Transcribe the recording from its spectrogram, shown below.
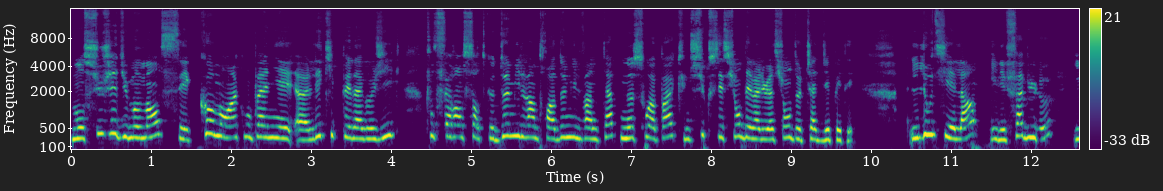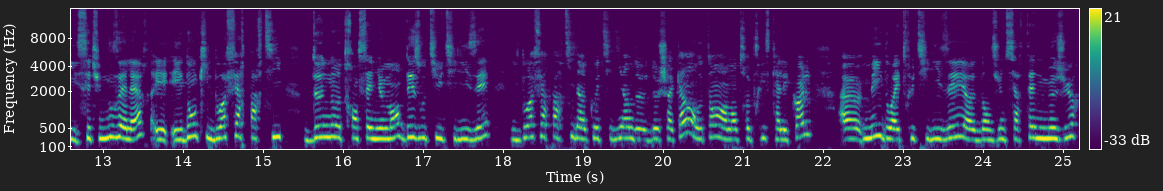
Mon sujet du moment, c'est comment accompagner euh, l'équipe pédagogique pour faire en sorte que 2023-2024 ne soit pas qu'une succession d'évaluations de chat GPT. L'outil est là, il est fabuleux, c'est une nouvelle ère et, et, donc il doit faire partie de notre enseignement, des outils utilisés. Il doit faire partie d'un quotidien de, de, chacun, autant en entreprise qu'à l'école, euh, mais il doit être utilisé euh, dans une certaine mesure.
